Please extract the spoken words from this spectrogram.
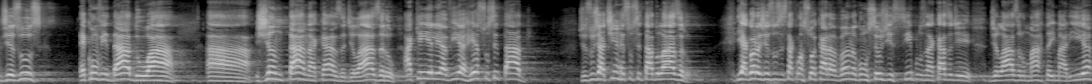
Jesus é convidado a, a jantar na casa de Lázaro, a quem ele havia ressuscitado. Jesus já tinha ressuscitado Lázaro. E agora Jesus está com a sua caravana, com os seus discípulos na casa de, de Lázaro, Marta e Maria.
